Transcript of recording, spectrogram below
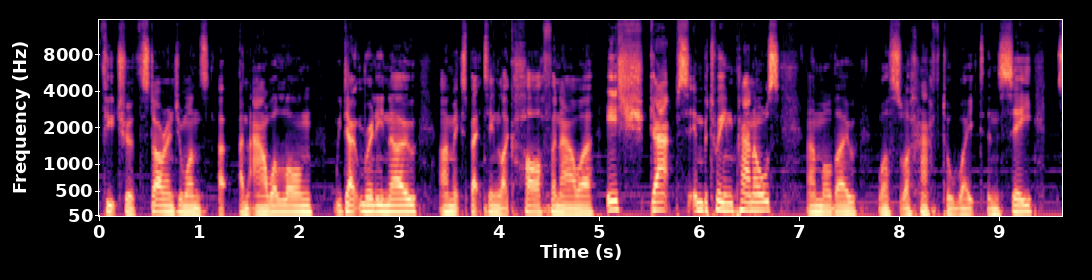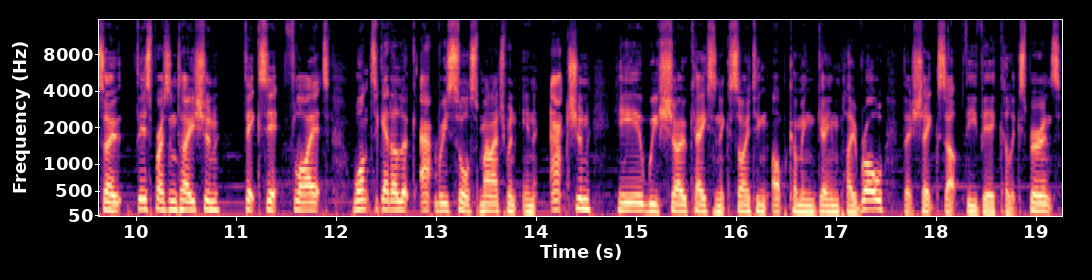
future of the Star Engine one's an hour long. We don't really know. I'm expecting like half an hour-ish gaps in between panels, um, although we'll sort of have to wait and see. So this presentation, fix it, fly it. Want to get a look at resource management in action? Here we showcase an exciting upcoming gameplay role that shakes up the vehicle experience,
